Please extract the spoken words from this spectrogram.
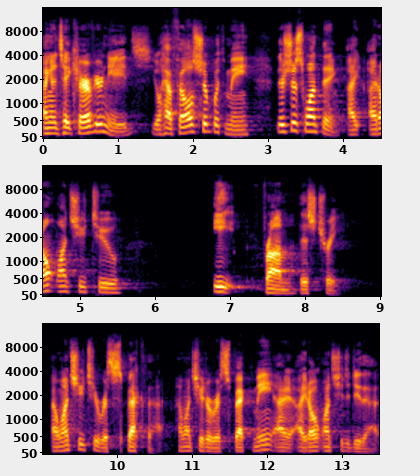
I'm going to take care of your needs. You'll have fellowship with me. There's just one thing I, I don't want you to eat from this tree. I want you to respect that. I want you to respect me. I, I don't want you to do that.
